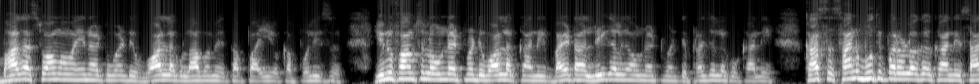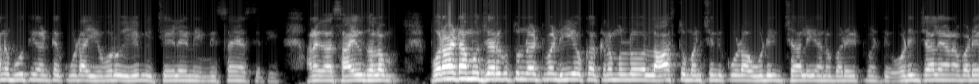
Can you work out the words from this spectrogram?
భాగస్వామ్యం అయినటువంటి వాళ్ళకు లాభమే తప్ప ఈ యొక్క పోలీసు యూనిఫామ్స్లో ఉన్నటువంటి వాళ్ళకు కానీ బయట లీగల్గా ఉన్నటువంటి ప్రజలకు కానీ కాస్త సానుభూతి పరులకు కానీ సానుభూతి అంటే కూడా ఎవరు ఏమీ చేయలేని నిస్సయ స్థితి అనగా సాయుధలం పోరాటము జరుగుతున్నటువంటి ఈ యొక్క క్రమంలో లాస్ట్ మనిషిని కూడా ఓడించాలి అనబడేటువంటి ఓడించాలి అనబడే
